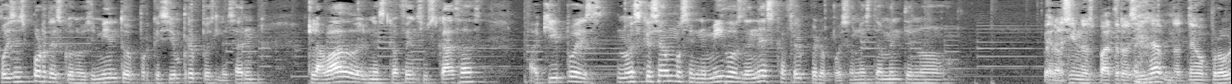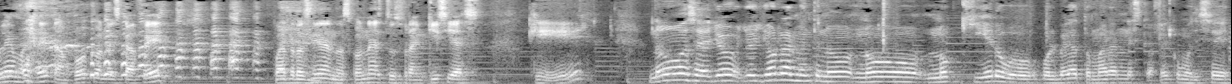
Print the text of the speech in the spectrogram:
pues es por desconocimiento, porque siempre pues les han clavado el Nescafé en sus casas Aquí pues no es que seamos enemigos de Nescafé, pero pues honestamente no... Pero si nos patrocina, no tengo problemas, ¿eh? Tampoco Nescafé. Patrocínanos con una de tus franquicias. ¿Qué? No, o sea, yo, yo, yo realmente no, no, no quiero volver a tomar Nescafé, como dice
